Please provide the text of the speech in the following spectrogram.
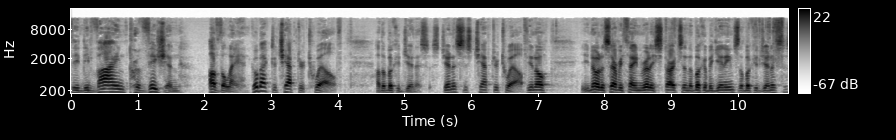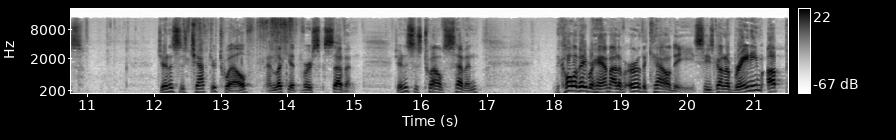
the divine provision of the land. Go back to chapter 12 of the book of Genesis. Genesis chapter 12. You know, you notice everything really starts in the book of beginnings, the book of Genesis. Genesis chapter 12, and look at verse 7. Genesis 12, 7. The call of Abraham out of Ur of the Chaldees. He's going to bring him up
